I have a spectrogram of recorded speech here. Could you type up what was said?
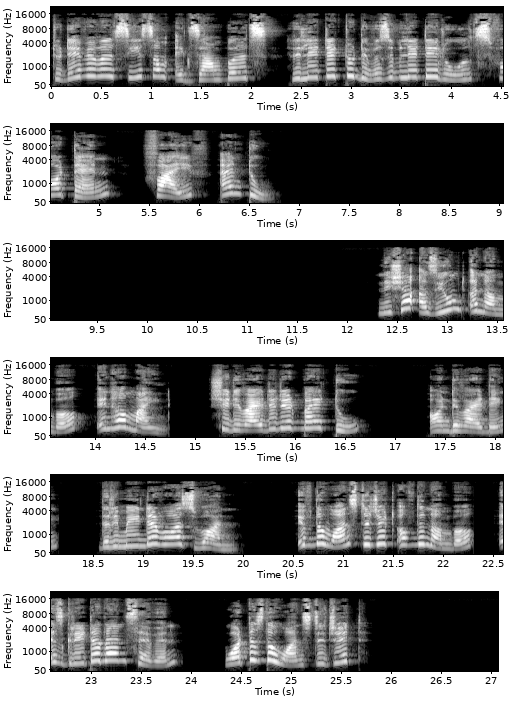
Today we will see some examples related to divisibility rules for 10, 5 and 2. Nisha assumed a number in her mind. She divided it by 2. On dividing, the remainder was 1. If the ones digit of the number is greater than 7, what is the ones digit?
